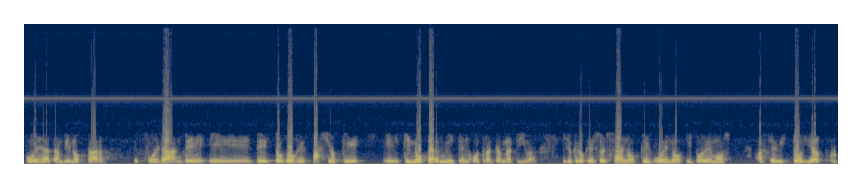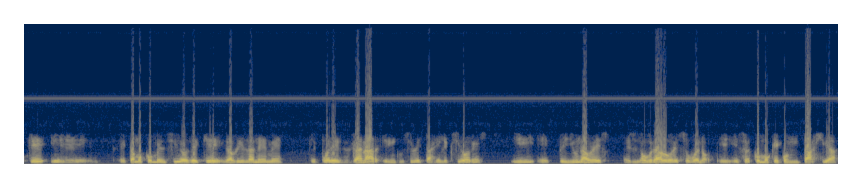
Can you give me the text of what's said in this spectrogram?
pueda también optar fuera de, de estos dos espacios que, que no permiten otra alternativa. Y yo creo que eso es sano, que es bueno y podemos hacer historia porque eh, estamos convencidos de que Gabriel Neme eh, puede ganar inclusive estas elecciones y, este, y una vez eh, logrado eso, bueno, eso es como que contagia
